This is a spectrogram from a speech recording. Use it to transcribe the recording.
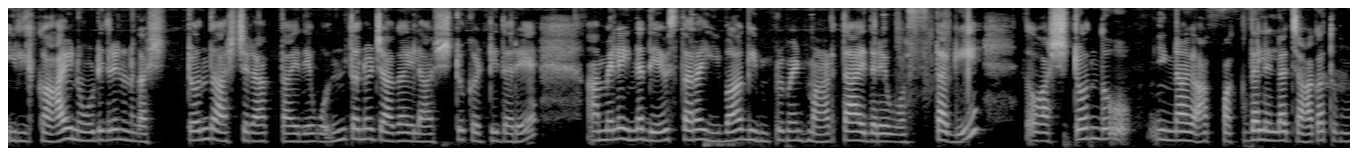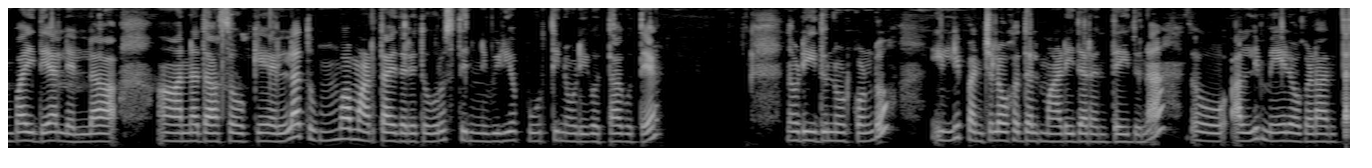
ಇಲ್ಲಿ ಕಾಯಿ ನೋಡಿದರೆ ನನಗೆ ಅಷ್ಟೊಂದು ಆಶ್ಚರ್ಯ ಆಗ್ತಾ ಇದೆ. ಒಂತನೂ ಜಾಗ ಇಲ್ಲ. ಅಷ್ಟು ಕಟ್ಟಿದ್ದಾರೆ. ಆಮೇಲೆ ಇನ್ನು ದೇವಸ್ಥಾನ ಇವಾಗ ಇಂಪ್ರೂವ್ಮೆಂಟ್ ಮಾಡ್ತಾ ಇದ್ದಾರೆ ಹೊಸ್ದಾಗಿ ಸೊ, ಅಷ್ಟೊಂದು ಇನ್ನು ಆ ಪಕ್ಕದಲ್ಲೆಲ್ಲ ಜಾಗ ತುಂಬ ಇದೆ. ಅಲ್ಲೆಲ್ಲ ಅನ್ನದಾಸೋಕೆ ಎಲ್ಲ ತುಂಬ ಮಾಡ್ತಾ ಇದ್ದಾರೆ ತೋರಿಸ್ತೀನಿ ವಿಡಿಯೋ ಪೂರ್ತಿ ನೋಡಿ, ಗೊತ್ತಾಗುತ್ತೆ. ನೋಡಿ, ಇದು ನೋಡಿಕೊಂಡು ಇಲ್ಲಿ ಪಂಚಲೋಹದಲ್ಲಿ ಮಾಡಿದಾರಂತೆ ಇದನ್ನು. ಸೊ, ಅಲ್ಲಿ ಮೇಲೆ ಹೋಗೋಣ ಅಂತ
